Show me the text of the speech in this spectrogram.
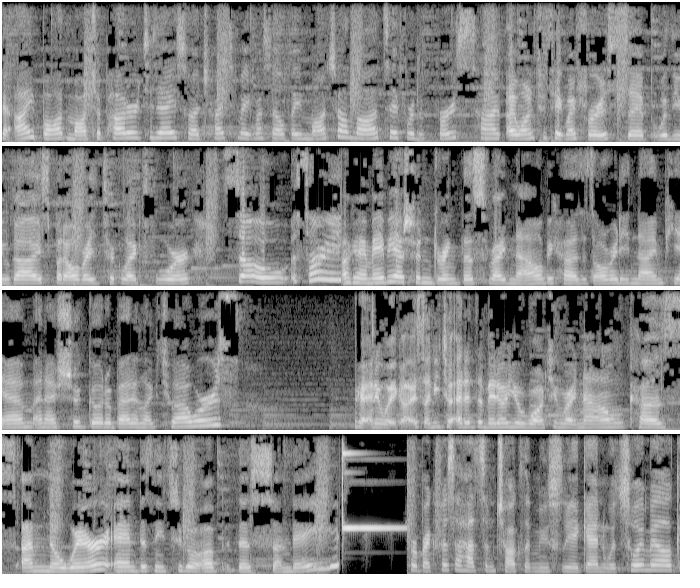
Okay, I bought matcha powder today, so I tried to make myself a matcha latte for the first time. I wanted to take my first sip with you guys, but I already took like four, so sorry. Okay, maybe I shouldn't drink this right now because it's already 9 p.m. and I should go to bed in like two hours. Okay, anyway guys, I need to edit the video you're watching right now because I'm nowhere and this needs to go up this Sunday. For breakfast, I had some chocolate muesli again with soy milk,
